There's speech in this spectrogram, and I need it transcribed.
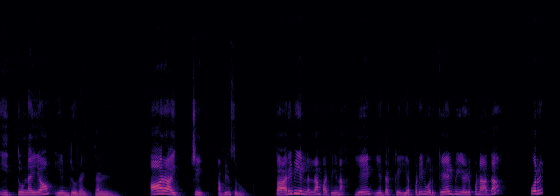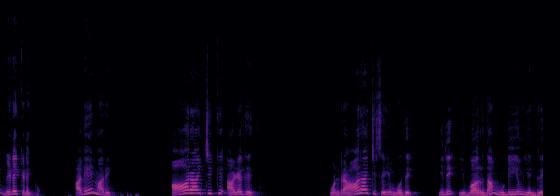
இத்துணையாம் என்றுரைத்தல். ஆராய்ச்சி அப்படின்னு சொல்லுவோம். இப்போ அறிவியல்லாம் பார்த்தீங்கன்னா ஏன் எதற்கு எப்படின்னு ஒரு கேள்வி எழுப்புனாதான் ஒரு விடை கிடைக்கும். அதே மாதிரி ஆராய்ச்சிக்கு அழகு ஒன்றை ஆராய்ச்சி செய்யும்போது இது இவ்வாறு தான் முடியும் என்று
